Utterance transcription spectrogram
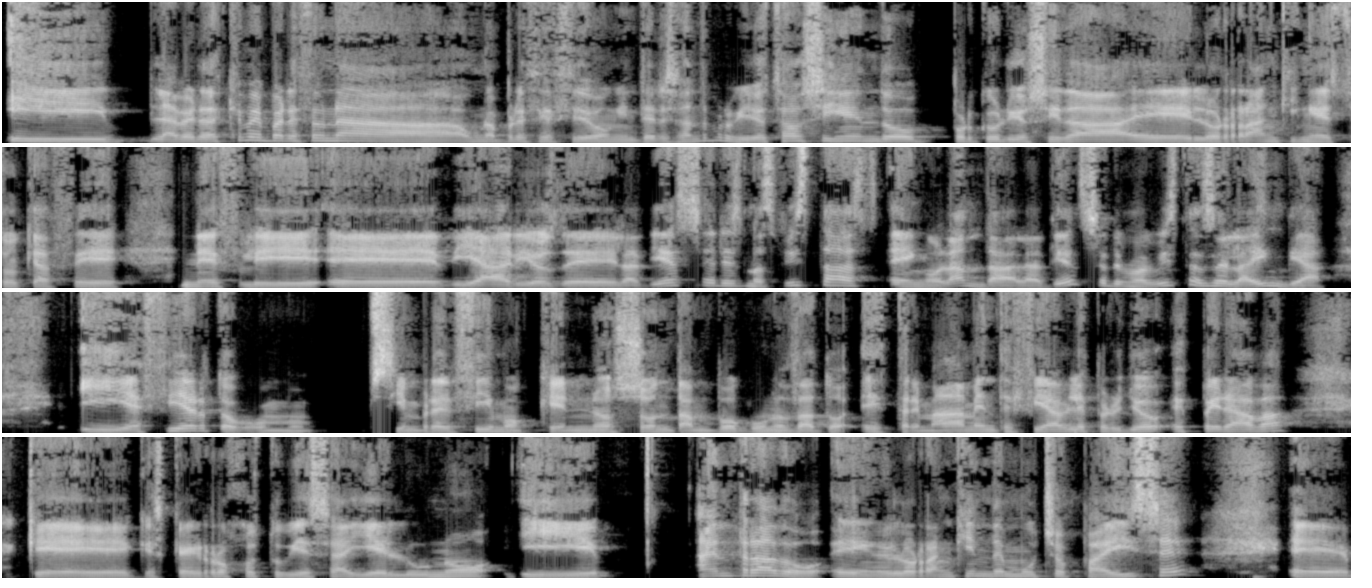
Y la verdad es que me parece una, una apreciación interesante porque yo he estado siguiendo por curiosidad eh, los rankings estos que hace Netflix eh, diarios de las 10 series más vistas en Holanda, las 10 series más vistas en la India. Y es cierto, como siempre decimos, que no son tampoco unos datos extremadamente fiables, pero yo esperaba que, que Sky Rojo estuviese ahí el 1 y ha entrado en los rankings de muchos países eh,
